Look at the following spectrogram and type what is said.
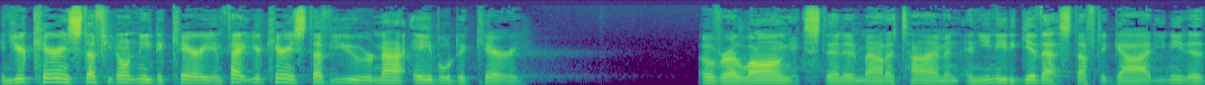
And you're carrying stuff you don't need to carry. In fact, you're carrying stuff you are not able to carry over a long extended amount of time and, and you need to give that stuff to god. You need to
